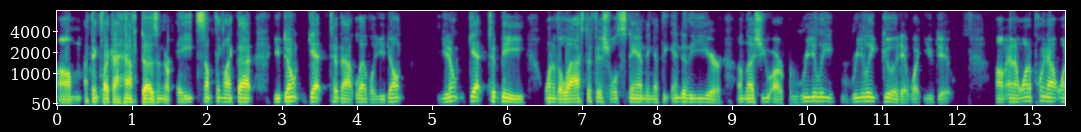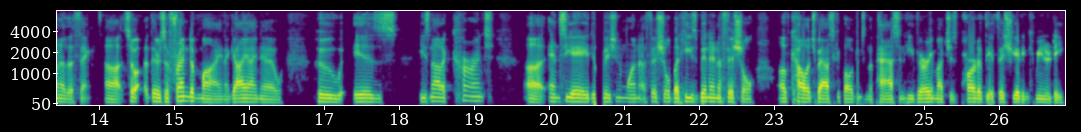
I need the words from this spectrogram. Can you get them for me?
Um, I think like a half dozen or eight, something like that. You don't get to that level. You don't you don't get to be one of the last officials standing at the end of the year unless you are really, really good at what you do. Um, and I want to point out one other thing. Uh, so uh, there's a friend of mine, a guy I know, who is he's not a current uh, NCAA Division One official, but he's been an official of college basketball games in the past, and he very much is part of the officiating community.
